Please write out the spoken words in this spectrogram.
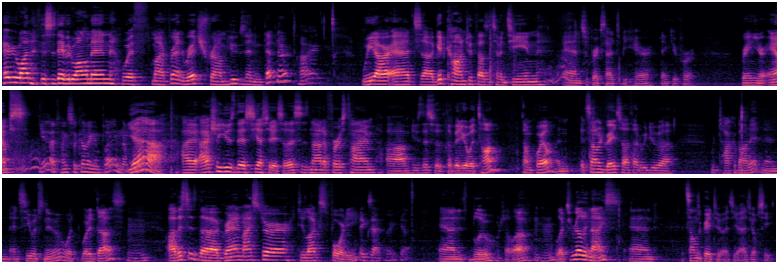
Hey everyone, this is David Wallimann with my friend Rich from Hughes and Kettner. Hi. We are at uh, GuitCon 2017 and super excited to be here. Thank you for bringing your amps. Yeah, thanks for coming and playing them. Yeah, I, I actually used this yesterday, so this is not a first time. Um, used this with a video with Tom, Tom Quayle, and it sounded great, so I thought we'd do a, we'd talk about it and, and see what's new, what, what it does. hmm Uh, this is the Grandmeister Deluxe 40, Exactly. Yeah. And it's blue, which I love. hmm It looks really nice, and it sounds great too, as you as you'll see.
